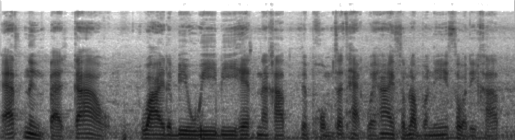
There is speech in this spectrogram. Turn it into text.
แอด189 ywvbh นะครับเดี๋ยวผมจะแท็กไว้ให้สำหรับวันนี้สวัสดีครับ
